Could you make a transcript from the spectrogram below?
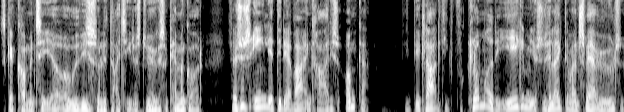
skal kommentere og udvise solidaritet og styrke, så kan man godt. Så jeg synes egentlig, at det der var en gratis omgang det, det er klart, at de forklumrede det ikke, men jeg synes heller ikke, det var en svær øvelse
